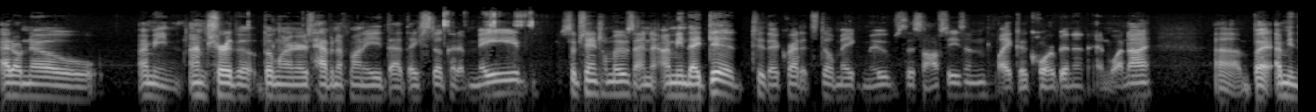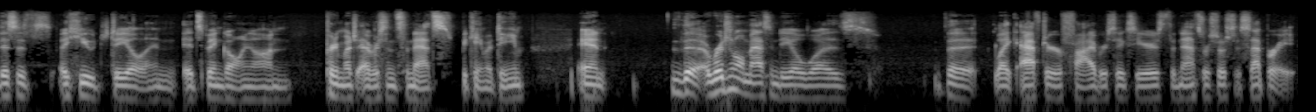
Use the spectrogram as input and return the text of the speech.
i don't know. I mean i'm sure the the Lerners have enough money that they still could have made substantial moves. And i mean they did to their credit still make moves this offseason like a corbin and, and whatnot. Um, but i mean this is a huge deal and it's been going on pretty much ever since the nats became a team. And the original MASN deal was the like after five or six years, the Nats were supposed to separate,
